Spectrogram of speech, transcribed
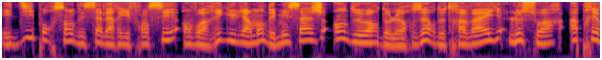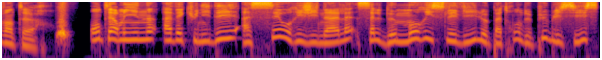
et 10% des salariés français envoient régulièrement des messages en dehors de leurs heures de travail le soir après 20h. On termine avec une idée assez originale, celle de Maurice Lévy, le patron de Publicis.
